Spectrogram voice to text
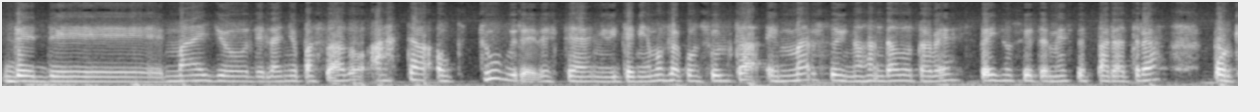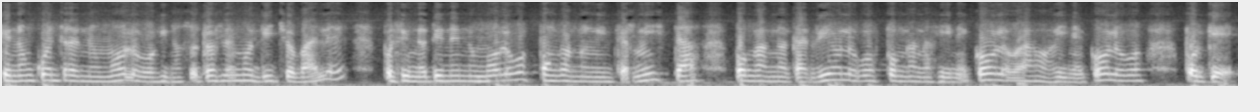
desde mayo del año pasado hasta octubre de este año. Y teníamos la consulta en marzo y nos han dado otra vez seis o siete meses para atrás porque no encuentran neumólogos. Y nosotros le hemos dicho, vale, pues si no tienen neumólogos pongan a un internista, pongan a cardiólogos, pongan a ginecólogas o ginecólogos porque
